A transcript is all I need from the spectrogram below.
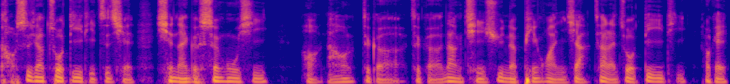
考试要做第一题之前，先来个深呼吸。好，然后这个这个让情绪呢平缓一下，再来做第一题。OK，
